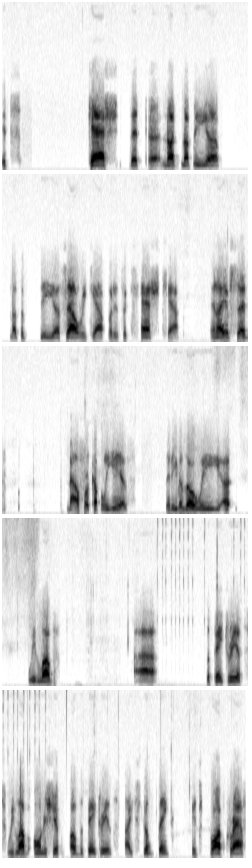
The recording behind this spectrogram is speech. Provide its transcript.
it's cash that uh, not not the uh, not the the uh, salary cap, but it's a cash cap. And I have said now for a couple of years that even though we uh, we love uh, the Patriots. We love ownership of the Patriots. I still think it's Bob Kraft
